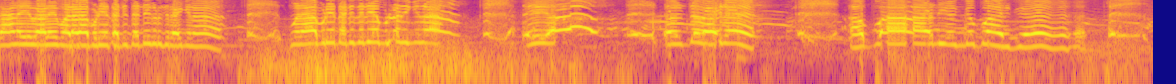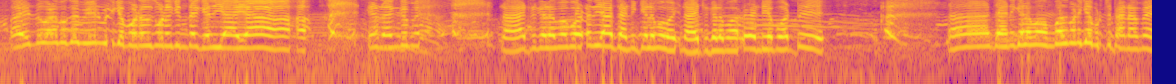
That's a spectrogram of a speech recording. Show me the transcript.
காலையும் வேலையும் மிளகா பொடியை தட்டி தட்டி கொடுக்குறாங்களா? மிளகா அப்படியே தட்டி தட்டி என் ஐயோ வேணே. அப்பா நீ எங்கப்பா இருக்க? வயசு உடம்புக்கு மீன் பிடிக்க போனதுக்கு உனக்கு இந்த கதியாயா? என் தங்கமே ஞாயிற்றுக்கிழமை போனதுயா சனிக்கிழமை போய் ஞாயிற்றுக்கிழமை வர வேண்டிய போட்டு. சனிக்கிழமை ஒன்பது மணிக்கே பிடிச்சிட்டானாமே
